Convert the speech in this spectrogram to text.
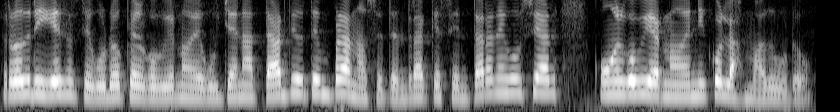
Rodríguez aseguró que el gobierno de Guyana tarde o temprano se tendrá que sentar a negociar con el gobierno de Nicolás Maduro.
